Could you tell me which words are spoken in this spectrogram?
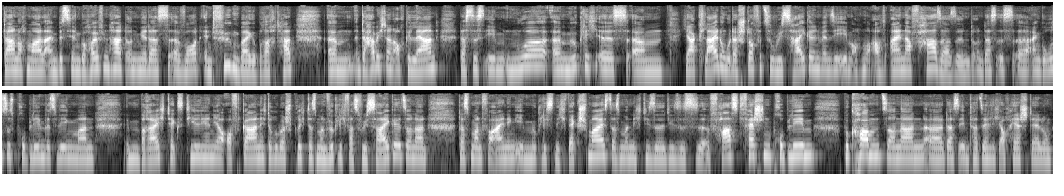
da nochmal ein bisschen geholfen hat und mir das äh, Wort Entfügen beigebracht hat. Ähm, da habe ich dann auch gelernt, dass es eben nur äh, möglich ist, ähm, ja, Kleidung oder Stoffe zu recyceln, wenn sie eben auch nur aus einer einer Faser sind. Und das ist äh, ein großes Problem, weswegen man im Bereich Textilien ja oft gar nicht darüber spricht, dass man wirklich was recycelt, sondern dass man vor allen Dingen eben möglichst nicht wegschmeißt, dass man nicht diese, dieses äh, Fast-Fashion-Problem bekommt, sondern äh, dass eben tatsächlich auch Herstellung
